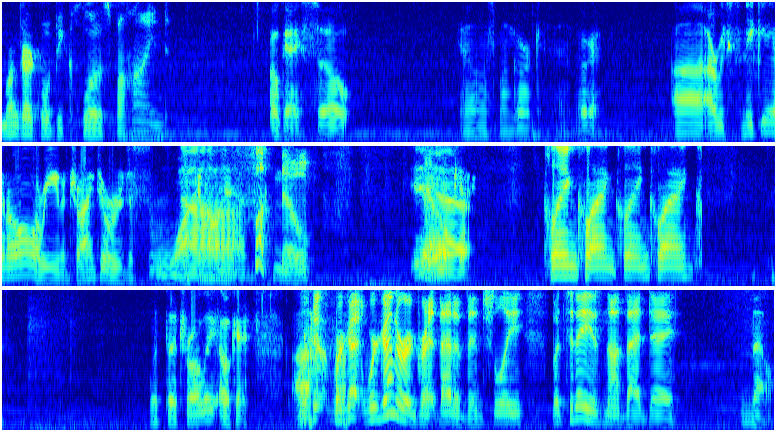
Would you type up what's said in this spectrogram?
Mungark will be close behind. okay, so Gallus Mungark. and- Okay, uh, are we sneaking at all? Are we even trying to, or just walking Nah. on? Fuck no. Yeah, Yeah. okay. Clang, clang, clang, clang. With the trolley, okay. We're, Uh, we're, go- we're gonna regret that eventually, but today is not that day. no.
